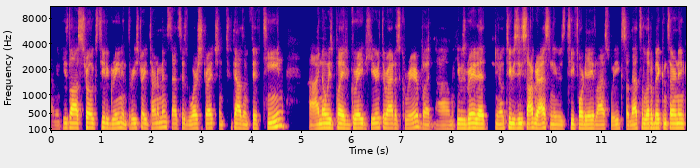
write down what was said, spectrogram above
I mean, he's lost strokes tee to green in three straight tournaments. That's his worst stretch in 2015. Uh, I know he's played great here throughout his career, but um, he was great at you know TPC Sawgrass and he was T48 last week, so that's a little bit concerning.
